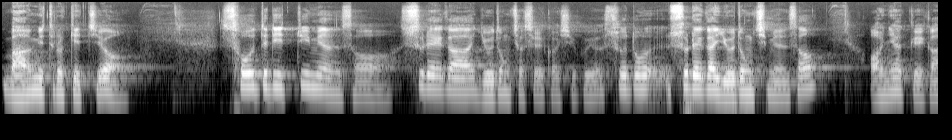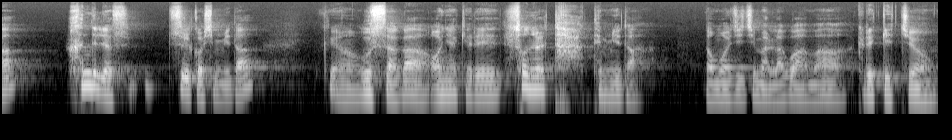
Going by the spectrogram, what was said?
마음이 들었겠지요. 소들이 뛰면서 수레가 요동쳤을 것이고요. 수도, 수레가 요동치면서 언약궤가 흔들렸을 것입니다. 그, 어, 우사가 언약궤에 손을 탁 댑니다. 넘어지지 말라고 아마 그랬겠죠.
